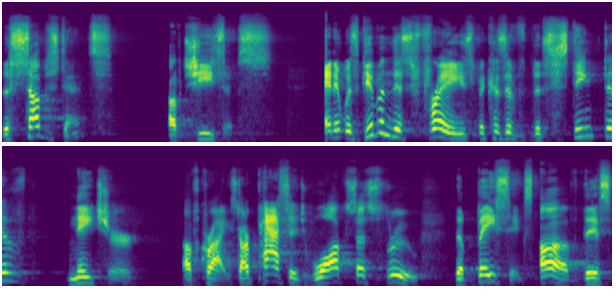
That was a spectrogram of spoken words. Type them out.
the substance of Jesus. And it was given this phrase because of the distinctive nature of Christ. Our passage walks us through the basics of this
